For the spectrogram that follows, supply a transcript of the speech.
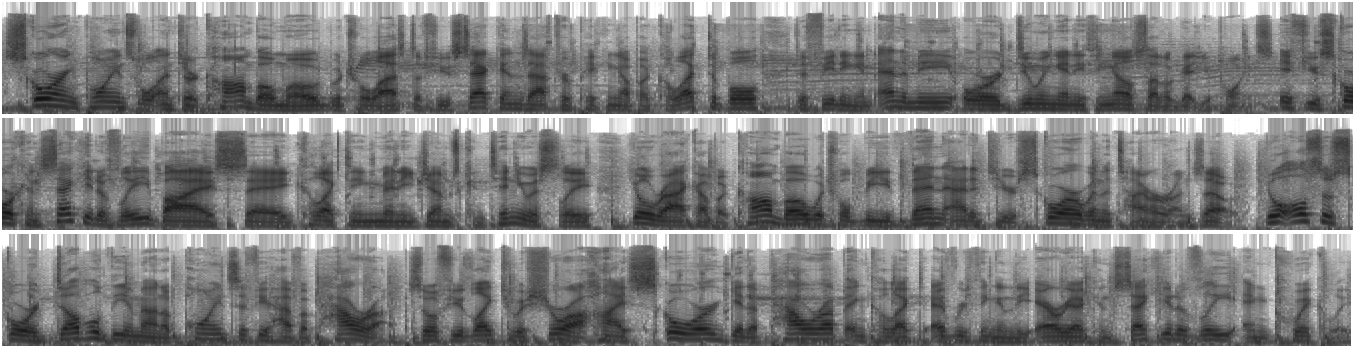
Scoring points will enter combo mode, which will last a few seconds after picking up a collectible, defeating an enemy, or doing anything else that'll get you points. If you score consecutively by, say, collecting many gems continuously, you'll rack up a combo, which will be then added to your score when the timer runs out. You'll also score double the amount of points if you have a power-up. So if you'd like to assure a high score, get a power-up and collect everything in the area consecutively and quickly.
